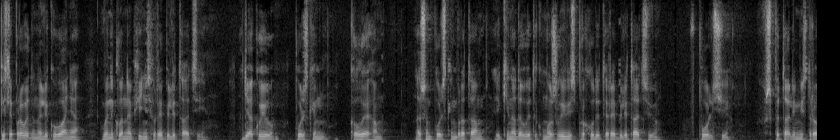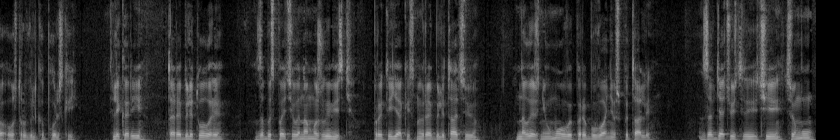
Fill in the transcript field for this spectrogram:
Після проведеного лікування виникла необхідність в реабілітації. Дякую польським колегам, нашим польським братам, які надали таку можливість проходити реабілітацію в Польщі, в шпиталі міста Остров Вількопольський. Лікарі та реабілітологи забезпечили нам можливість пройти якісну реабілітацію, належні умови перебування в шпиталі. Завдячуючи цьому,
